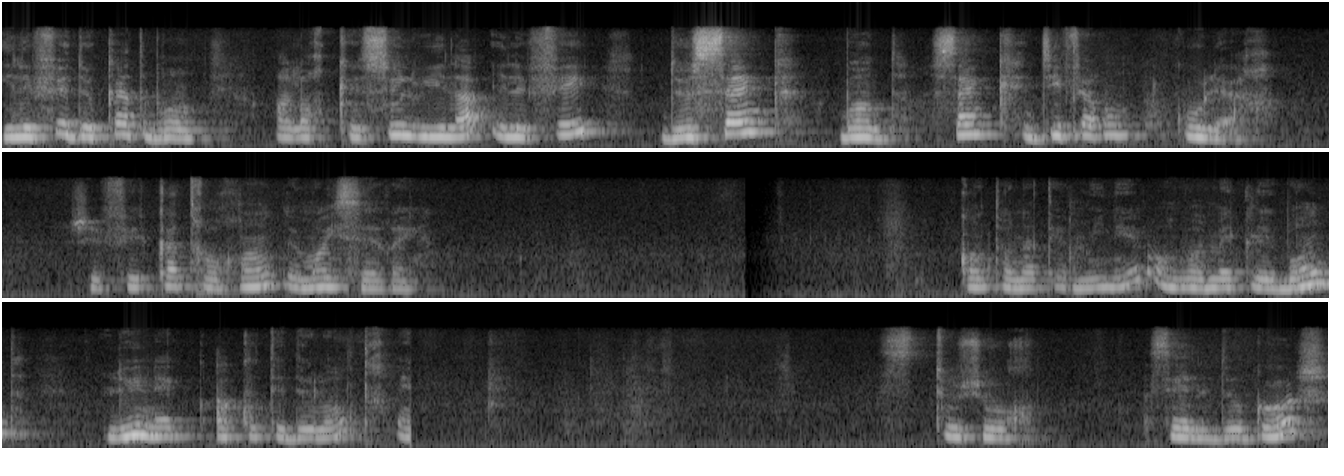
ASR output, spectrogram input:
Il est fait de quatre bandes. Alors que celui-là, il est fait de cinq bandes. Cinq différentes couleurs. J'ai fait quatre rangs de mailles serrées. Quand on a terminé, on va mettre les bandes l'une à côté de l'autre. Toujours celle de gauche.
